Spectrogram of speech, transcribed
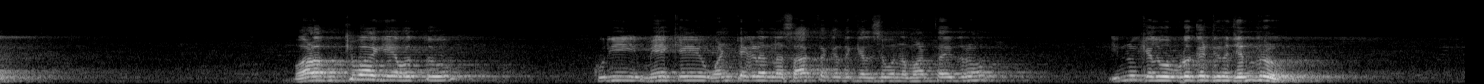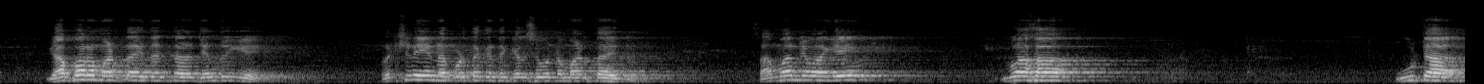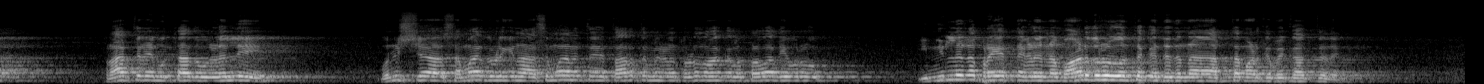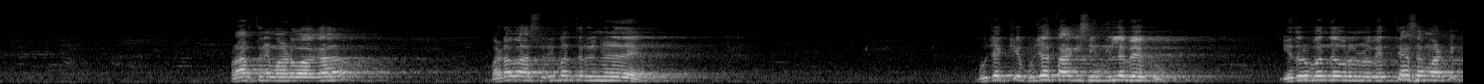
ಬಹಳ ಮುಖ್ಯವಾಗಿ ಅವತ್ತು ಕುರಿ, ಮೇಕೆ, ಒಂಟೆಗಳನ್ನು ಸಾಕ್ತಕ್ಕಂಥ ಕೆಲಸವನ್ನು ಮಾಡ್ತಾ ಇದ್ರು. ಇನ್ನು ಕೆಲವು ಬುಡಕಟ್ಟಿನ ಜನರು ವ್ಯಾಪಾರ ಮಾಡ್ತಾ ಇದ್ದಂಥ ಜನರಿಗೆ ರಕ್ಷಣೆಯನ್ನು ಕೊಡ್ತಕ್ಕಂಥ ಕೆಲಸವನ್ನು ಮಾಡ್ತಾ ಇದ್ದರು ಸಾಮಾನ್ಯವಾಗಿ ವಿವಾಹ, ಊಟ, ಪ್ರಾರ್ಥನೆ ಮುಂತಾದವುಗಳಲ್ಲಿ ಮನುಷ್ಯ ಸಮಾಜದೊಳಗಿನ ಅಸಮಾನತೆ, ತಾರತಮ್ಯಗಳನ್ನು ತೊಡೆದು ಹಾಕಲು ಪ್ರವಾದಿಯವರು ಇನ್ನಿಲ್ಲದ ಪ್ರಯತ್ನಗಳನ್ನು ಮಾಡಿದ್ರು ಅಂತಕ್ಕಂಥದ್ದನ್ನು ಅರ್ಥ ಮಾಡ್ಕೋಬೇಕಾಗ್ತದೆ. ಪ್ರಾರ್ಥನೆ ಮಾಡುವಾಗ ಬಡವ ಶ್ರೀಮಂತರನ್ನದೇ ಭುಜಕ್ಕೆ ಭುಜ ತಾಗಿಸಿ ನಿಲ್ಲಬೇಕು. ಎದುರು ಬಂದವರನ್ನು ವ್ಯತ್ಯಾಸ ಮಾಡಿ,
